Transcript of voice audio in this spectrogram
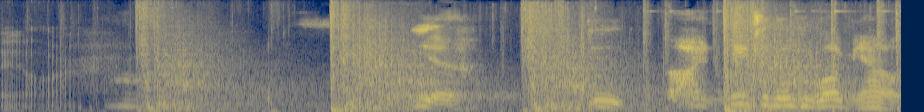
an AR. Yeah. Dude, I need to know who logged me out.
